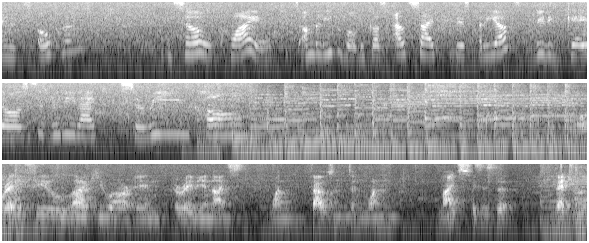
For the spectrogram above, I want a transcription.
and it's open and so quiet. It's unbelievable because outside this riad, really chaos. This is really like serene, calm. Already feel like you are in Arabian Nights 1001 Nights. This is the bedroom.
